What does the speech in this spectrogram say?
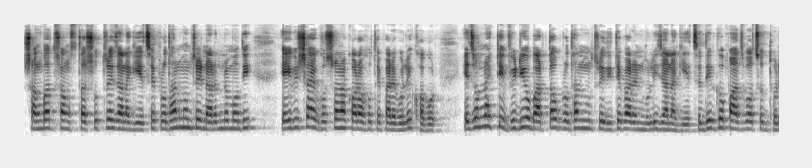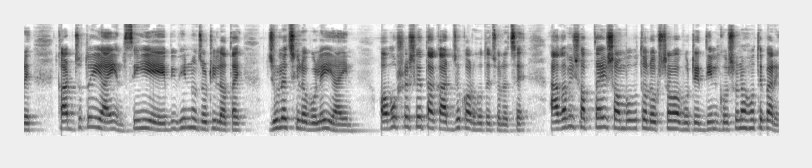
সংবাদ সংস্থা সূত্রে জানা গিয়েছে, প্রধানমন্ত্রী নরেন্দ্র মোদী এই বিষয়ে ঘোষণা করা হতে পারে বলে খবর। এজন্য একটি ভিডিও বার্তাও প্রধানমন্ত্রী দিতে পারেন বলেই জানা গিয়েছে। দীর্ঘ পাঁচ বছর ধরে কার্যত এই আইন সিএ বিভিন্ন জটিলতায় ঝুলেছিল বলেই আইন। অবশেষে তা কার্যকর হতে চলেছে। আগামী সপ্তাহে সম্ভবত লোকসভা ভোটের দিন ঘোষণা হতে পারে।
